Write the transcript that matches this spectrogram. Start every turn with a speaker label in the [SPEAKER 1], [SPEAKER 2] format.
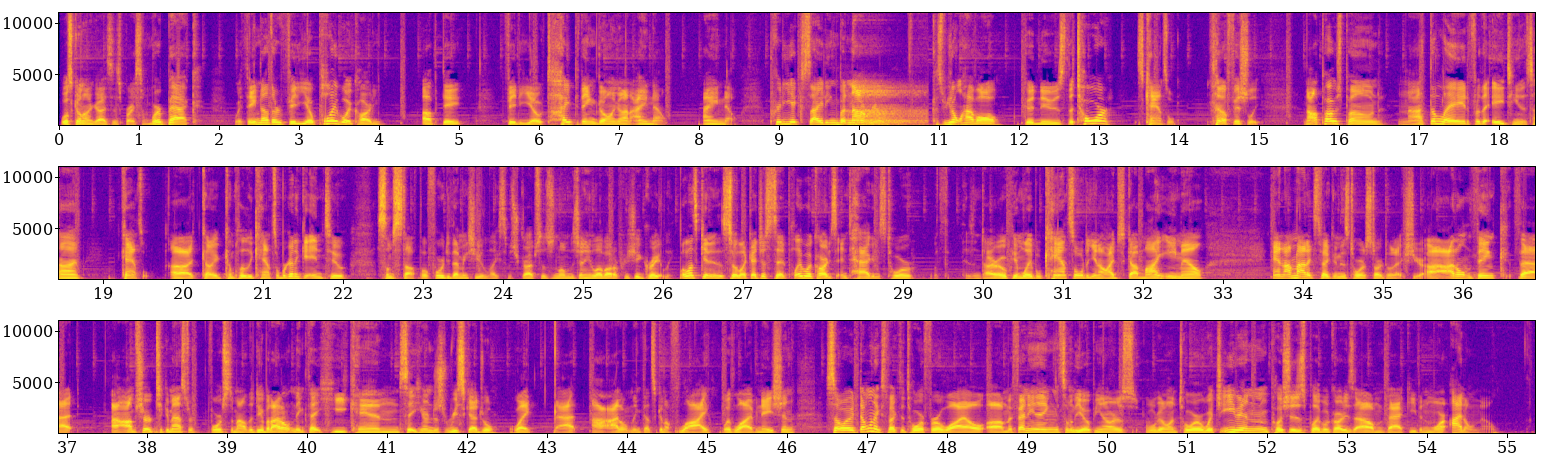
[SPEAKER 1] What's going on guys, it's Bryson. We're back with another video, Playboi Carti update video type thing going on. I know, I know. Pretty exciting, but not really. Because we don't have all good news. The tour is canceled, officially. Not postponed, not delayed for the 18th time, canceled. Uh, completely canceled. We're going to get into some stuff. Before we do that, make sure you like, subscribe, so there's no Jenny love out. I appreciate greatly. But let's get into this. So, like I just said, Playboi Carti's antagonist tour his entire opium label canceled. You know, I just got my email, and I'm not expecting this tour to start till next year. I, I don't think that. I'm sure Ticketmaster forced him out the deal, but I don't think that he can sit here and just reschedule like that. I, I don't think that's gonna fly with Live Nation. So I don't expect a tour for a while. Um, if anything, some of the Opium artists will go on tour, which even pushes Playboi Carti's album back even more. I don't know.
